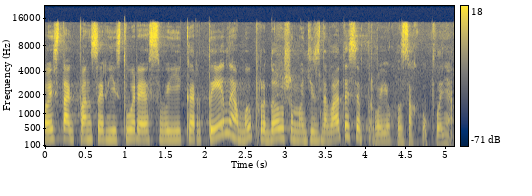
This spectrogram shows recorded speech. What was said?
Ось так пан Сергій створює свої картини, а ми продовжимо дізнаватися про його захоплення.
